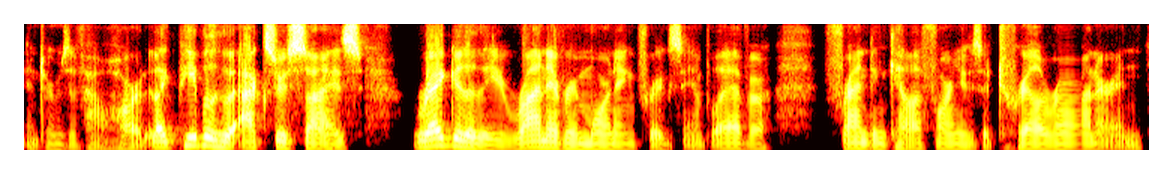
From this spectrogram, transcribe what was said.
in terms of how hard like people who exercise regularly run every morning for example. I have a friend in california who's a trail runner and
